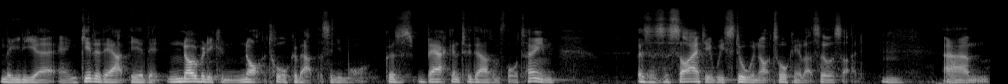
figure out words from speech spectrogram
media and get it out there that nobody can not talk about this anymore. Because back in 2014, as a society, we still were not talking about suicide. Mm. Um,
